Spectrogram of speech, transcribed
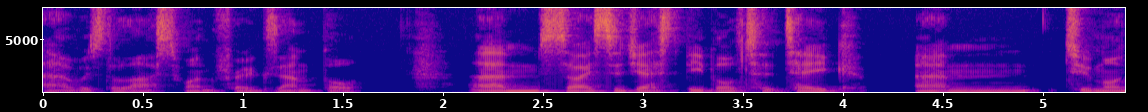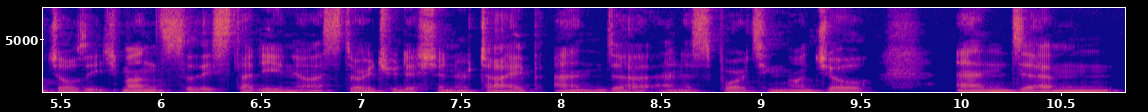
uh, was the last one, for example. Um, so I suggest people to take um, two modules each month. So they study, you know, a story tradition or type and uh, and a supporting module. And um,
